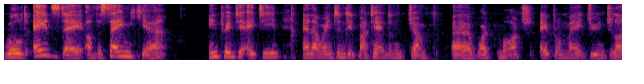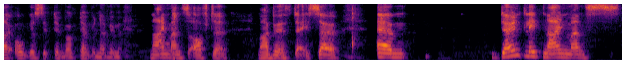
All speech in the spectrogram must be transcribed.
World AIDS Day of the same year in 2018, and I went and did my tandem jump, uh, what, March, April, May, June, July, August, September, October, November, nine months after my birthday. So um, don't let nine months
